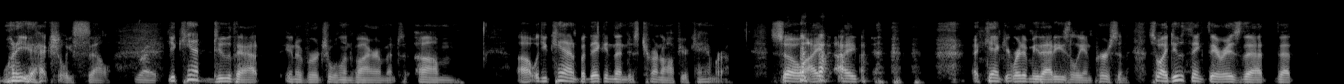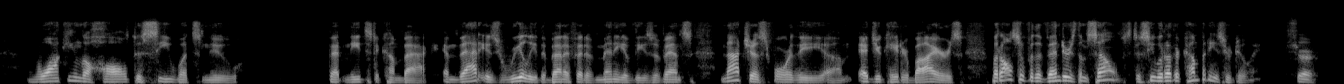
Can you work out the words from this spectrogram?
What do you actually sell? Right. You can't do that in a virtual environment. Um, uh, well, you can, but they can then just turn off your camera. So I, I, I can't get rid of me that easily in person. So I do think there is that that walking the hall to see what's new that needs to come back, and that is really the benefit of many of these events, not just for the um, educator buyers, but also for the vendors themselves to see what other companies are doing. Sure.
